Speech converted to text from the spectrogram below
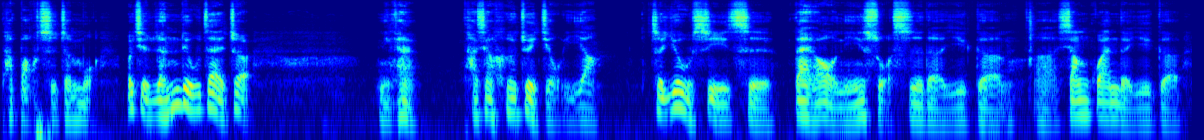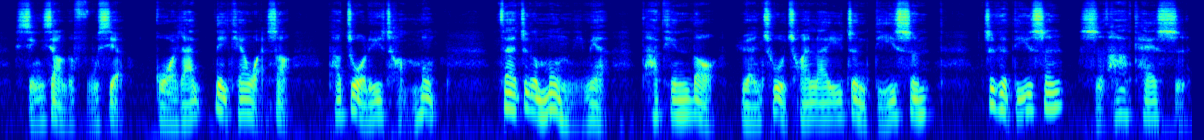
他保持沉默，而且人留在这儿。你看，他像喝醉酒一样。这又是一次戴奥尼索斯的一个呃相关的一个形象的浮现。果然，那天晚上他做了一场梦，在这个梦里面，他听到远处传来一阵笛声，这个笛声使他开始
